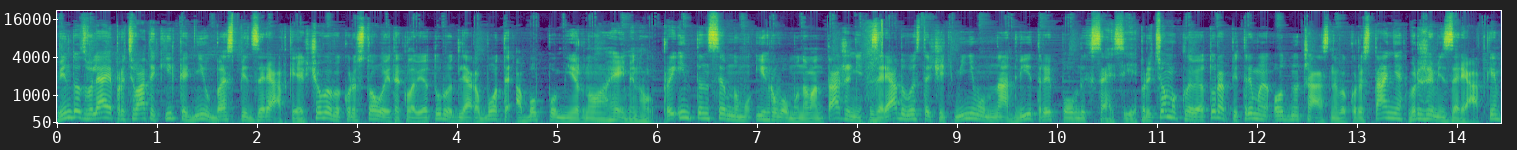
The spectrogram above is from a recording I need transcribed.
Він дозволяє працювати кілька днів без без підзарядки, якщо ви використовуєте клавіатуру для роботи або помірного геймінгу. При інтенсивному ігровому навантаженні заряду вистачить мінімум на 2-3 повних сесії. При цьому клавіатура підтримує одночасне використання в режимі зарядки,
